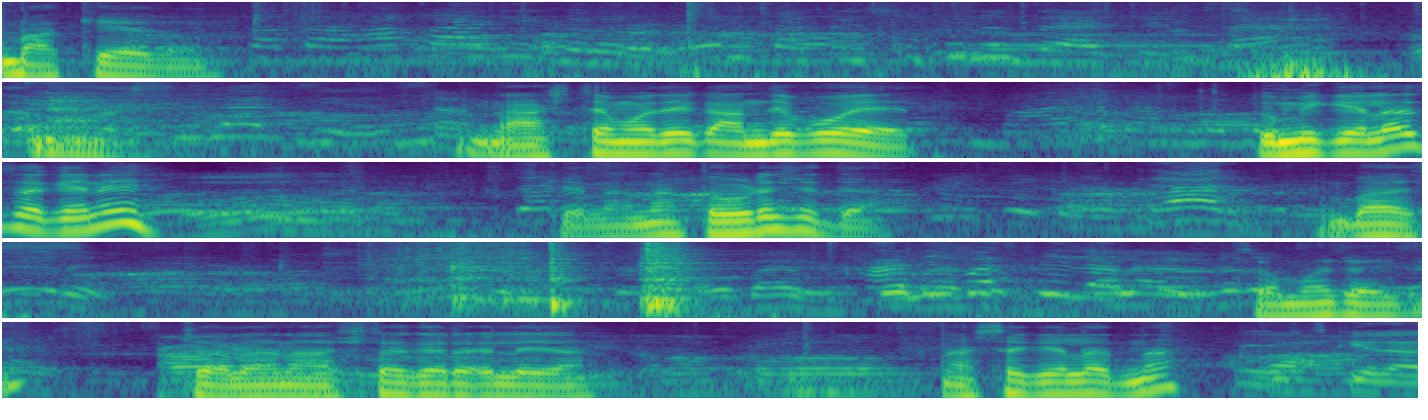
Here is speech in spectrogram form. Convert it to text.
बाकी आहे अजून? नाश्त्यामध्ये कांदे पोहे आहेत. तुम्ही केला सगळ्याने केला ना? थोडेसे द्या. बस. चमच आहे का? चला नाश्ता करायला या. नाश्ता केलात ना? केला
